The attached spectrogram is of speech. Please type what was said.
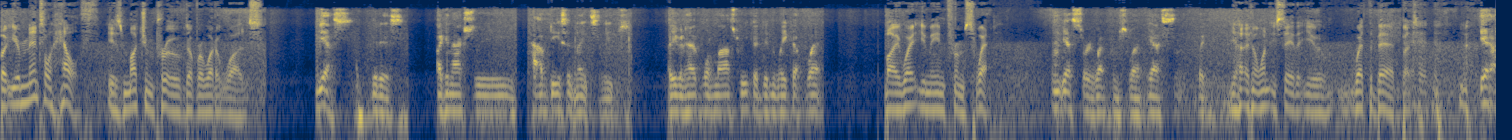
But your mental health is much improved over what it was. Yes, it is. I can actually have decent night sleeps. I even had one last week. I didn't wake up wet. By wet, you mean from sweat. Yes, sorry, wet from sweat. Yes, like Yeah, I don't want you to say that you wet the bed, but yeah.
